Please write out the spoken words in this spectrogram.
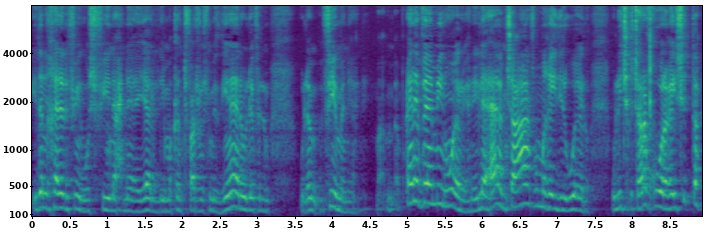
إذا الخلل فين؟ واش فينا حنايا اللي ما كنتفرجوش مزيان ولا في الم... ولا في من يعني؟ بقينا فاهمين والو. يعني لاعب انت عارف وما غيدير والو. وليت كتعرف كورة غيشدها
